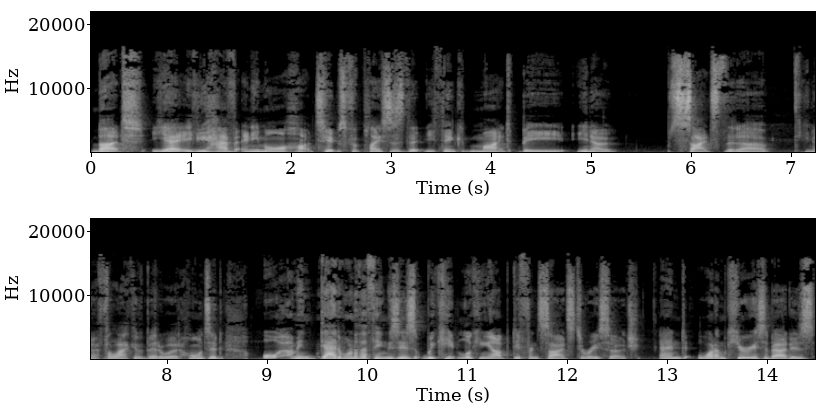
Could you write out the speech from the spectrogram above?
But yeah, if you have any more hot tips for places that you think might be, you know, sites that are, you know, for lack of a better word, haunted. Or, I mean, Dad, one of the things is we keep looking up different sites to research. And what I'm curious about is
